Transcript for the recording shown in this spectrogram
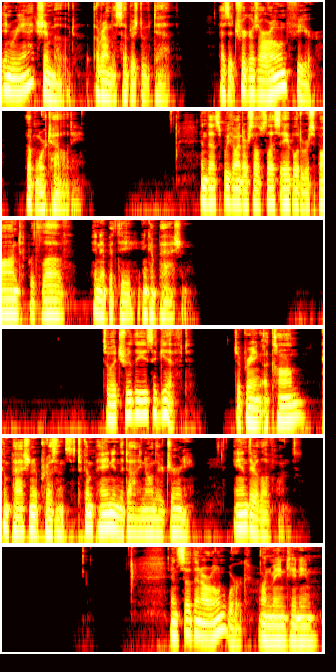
in reaction mode around the subject of death as it triggers our own fear of mortality. And thus we find ourselves less able to respond with love and empathy and compassion. So it truly is a gift to bring a calm, compassionate presence to companion the dying on their journey and their loved ones. And so then our own work on maintaining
